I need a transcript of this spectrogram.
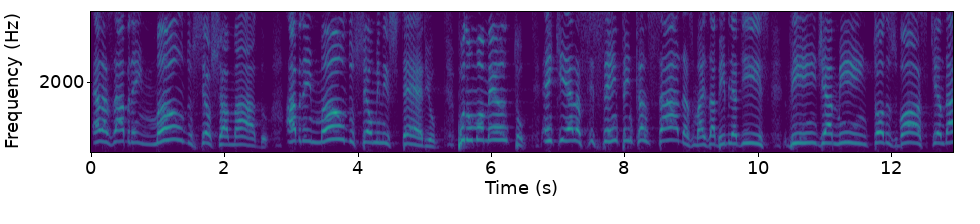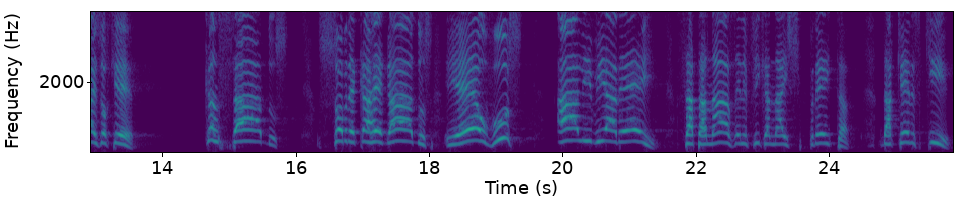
elas abrem mão do seu chamado, abrem mão do seu ministério, por um momento em que elas se sentem cansadas, mas a Bíblia diz: Vinde a mim, todos vós que andais o quê? Cansados, sobrecarregados, e eu vos aliviarei. Satanás, ele fica na espreita daqueles que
